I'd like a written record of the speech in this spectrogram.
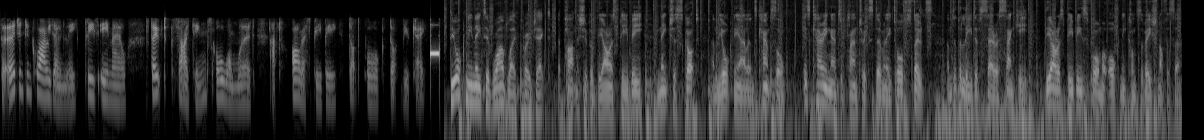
For urgent inquiries only, please email stoat sightings, all one word, at rspb.org.uk. The Orkney Native Wildlife Project, a partnership of the RSPB, Nature Scot, and the Orkney Islands Council, is carrying out a plan to exterminate all stoats under the lead of Sarah Sankey, the RSPB's former Orkney conservation officer.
